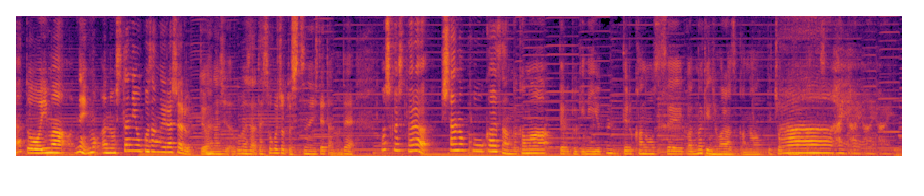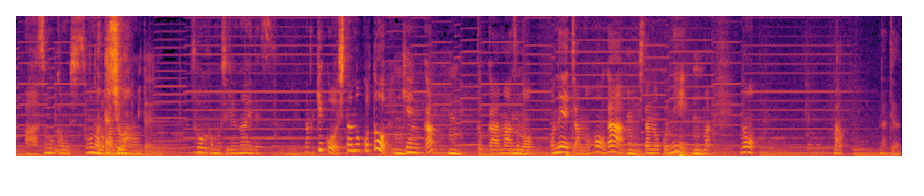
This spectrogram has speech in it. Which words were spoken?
あと今ねもうあの下にお子さんがいらっしゃるっていう話だ、ごめんなさい私そこちょっと失念してたのでもしかしたら下の子お母さんが構ってる時に言ってる可能性がなきにしもあらずかなってちょっと思ったんああはいはいはいはい。ああそうかもしそうなのかな。ですよ私は？みたいな。そうかもしれないです。ねなんか結構下の子とうん。喧嘩うん。とか、まあうん。そのお姉ちゃんの方がうん。下の子に、うん。まあのまあなんていう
